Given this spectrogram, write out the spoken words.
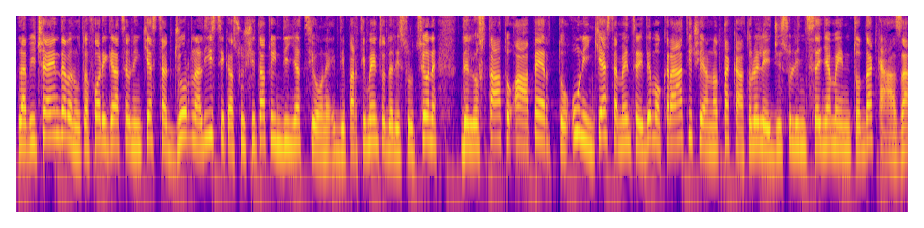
La vicenda venuta fuori grazie a un'inchiesta giornalistica ha suscitato indignazione. Il Dipartimento dell'Istruzione dello Stato ha aperto un'inchiesta mentre i democratici hanno attaccato le leggi sull'insegnamento da casa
